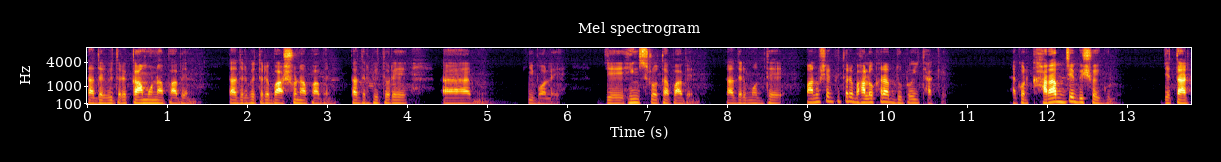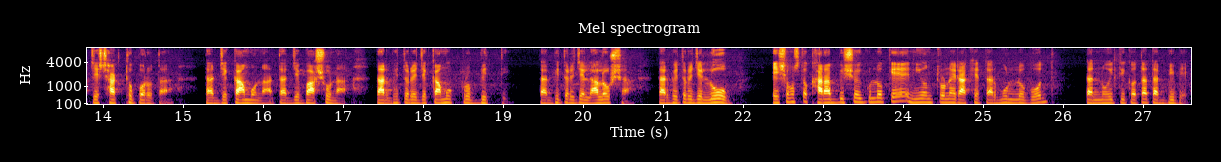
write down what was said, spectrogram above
তাদের ভিতরে কামনা পাবেন, তাদের ভিতরে বাসনা পাবেন, তাদের ভিতরে কি বলে, যে হিংস্রতা পাবেন, তাদের মধ্যে মানুষের ভিতরে ভালো খারাপ দুটোই থাকে। এখন খারাপ যে বিষয়গুলো, যে তার যে স্বার্থপরতা তার যে কামনা, তার যে বাসনা, তার ভিতরে যে কামুক প্রবৃত্তি, তার ভিতরে যে লালসা, তার ভিতরে যে লোভ, এই সমস্ত খারাপ বিষয়গুলোকে নিয়ন্ত্রণে রাখে তার মূল্যবোধ, তার নৈতিকতা, তার বিবেক।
